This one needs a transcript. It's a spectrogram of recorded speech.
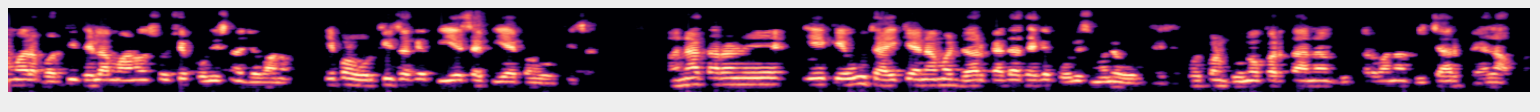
અમારા ભરતી થયેલા માણસો છે, પોલીસના જવાનો, એ પણ ઓળખી શકે, પીએસઆઈ, પીઆઈ પણ ઓળખી શકે. આના કારણે એક એવું થાય કે એનામાં ડર પેદા થાય કે પોલીસ મને ઓળખે છે. કોઈ પણ ગુનો કરતાના કરવાના વિચાર પહેલા પણ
